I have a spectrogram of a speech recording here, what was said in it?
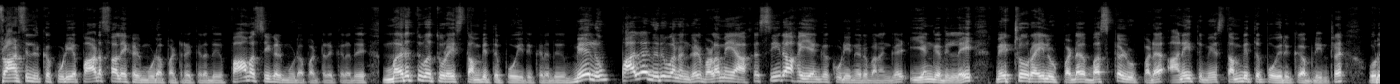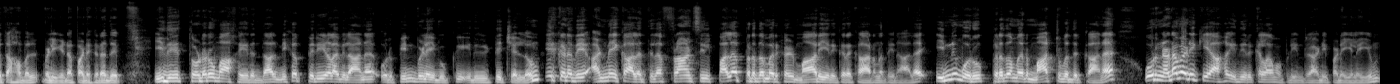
பிரான்சில் இருக்கக்கூடிய பாடசாலைகள் மூடப்பட்டிருக்கிறது பாமசிகள் மூடப்பட்டிருக்கிறது மருத்துவத்துறை ஸ்தம்பித்து போயிருக்கிறது. மேலும் பல நிறுவனங்கள் வளமையாக சீராக இயங்கக்கூடிய நிறுவனங்கள் இயங்கவில்லை. மெட்ரோ ரயில் உட்பட பஸ்கள் உட்பட அனைத்துமே ஸ்தம்பித்து போயிருக்கு அப்படின்ற ஒரு தகவல் வெளியிட வெளியிடப்படுகிறது இது தொடருமாக இருந்தால் மிகப்பெரிய அளவிலான ஒரு பின்விளைவுக்கு இது இட்டு செல்லும். ஏற்கனவே அண்மை காலத்தில் பிரான்சில் பல பிரதமர்கள் மாறி இருக்கிற காரணத்தினால இன்னும் ஒரு பிரதமர் மாற்றுவதற்கான ஒரு நடவடிக்கையாக இது இருக்கலாம் அப்படின்ற அடிப்படையிலையும்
